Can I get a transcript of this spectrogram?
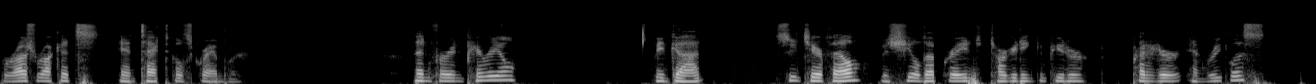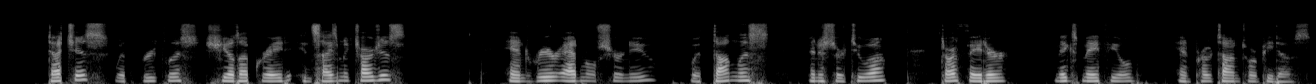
Barrage Rockets, and Tactical Scrambler. Then for Imperial, we've got Soontir Fel with Shield Upgrade, Targeting Computer, Predator, and Ruthless. Duchess with Ruthless, Shield Upgrade, and Seismic Charges. And Rear Admiral Chiraneau with Dauntless, Minister Tua, Darth Vader, Migs Mayfield, and Proton Torpedoes.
